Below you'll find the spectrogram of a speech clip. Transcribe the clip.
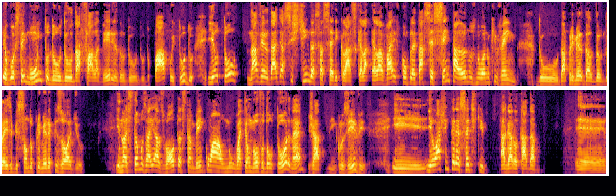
eu gostei muito do, do, da fala deles, do, do, do, papo e tudo. E eu tô, na verdade, assistindo essa série clássica. Ela, ela vai completar 60 anos no ano que vem, do, da, primeira, da, do, da exibição do primeiro episódio. E nós estamos aí às voltas também com a. Vai ter um novo doutor, né? Já, inclusive. E, e eu acho interessante que a garotada é,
